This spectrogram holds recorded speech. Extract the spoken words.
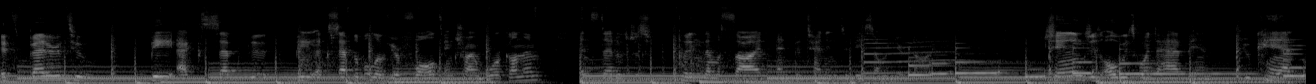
it's better to be accepted be acceptable of your fault and try and work on them instead of just putting them aside and pretending to be someone you're not. Change is always going to happen. You can't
